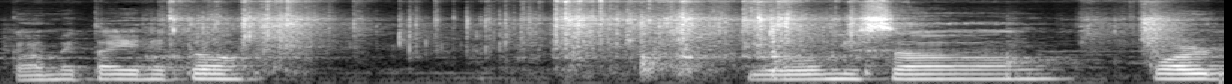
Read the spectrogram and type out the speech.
Gamit tayo nito. Yung isang cord.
